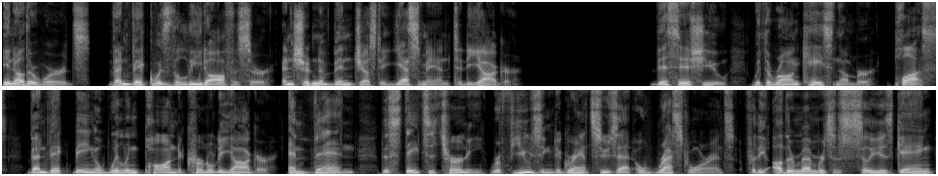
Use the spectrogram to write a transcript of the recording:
In other words, Van Vick was the lead officer and shouldn't have been just a yes man to de Jager. This issue, with the wrong case number, plus Van Vick being a willing pawn to Colonel de Jager, and then the state's attorney refusing to grant Suzette arrest warrants for the other members of Cecilia's gang,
